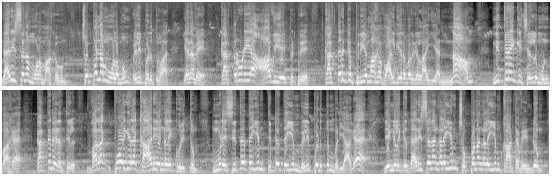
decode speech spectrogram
தரிசனம் மூலமாகவும் சொப்பனம் மூலமும் வெளிப்படுத்துவார். எனவே கர்த்தருடைய ஆவியை பெற்று கர்த்தருக்கு பிரியமாக வாழ்கிறவர்களாகிய நாம் நித்திரைக்கு செல்லும் முன்பாக கர்த்தரிடத்தில் வரப்போகிற காரியங்களை குறித்தும் உம்முடைய சித்தத்தையும் திட்டத்தையும் வெளிப்படுத்தும்படியாக எங்களுக்கு தரிசனங்களையும் சொப்பனங்களையும் காட்ட வேண்டும்.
